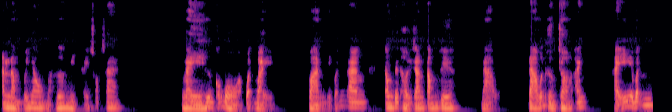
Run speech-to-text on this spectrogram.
ăn nằm với nhau mà hương nhìn thấy xót xa ngày hương có bồ ở quận 7 toàn thì vẫn đang trong cái thời gian tâm tia. Đào đào vẫn thường chờ anh hãy vẫn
